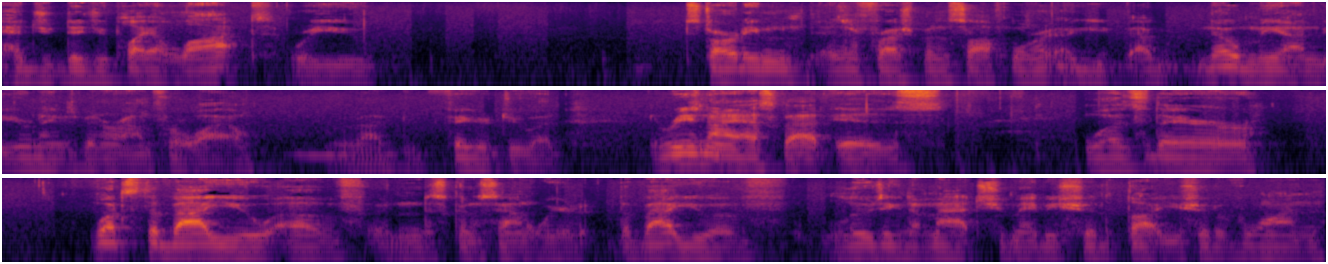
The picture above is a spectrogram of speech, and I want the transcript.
had you did you play a lot? Were you starting as a freshman and sophomore? Uh, You, I know me. I your name's been around for a while. I figured you would. The reason I ask that is, was there? What's the value of? And this is going to sound weird. The value of losing the match you maybe should thought you should have won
